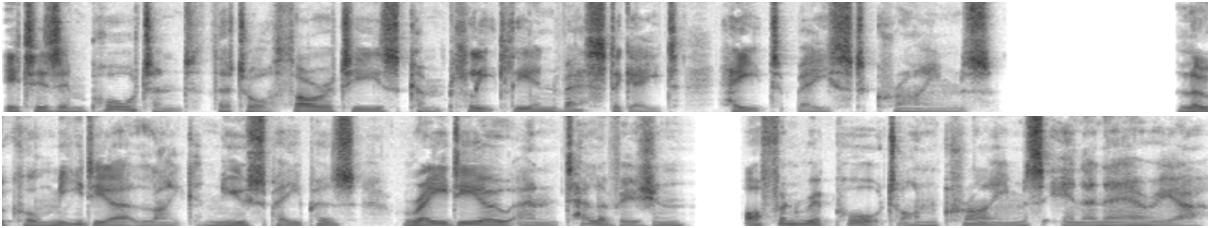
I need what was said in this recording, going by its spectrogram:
It is important that authorities completely investigate hate based crimes. Local media like newspapers, radio, and television often report on crimes in an area.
